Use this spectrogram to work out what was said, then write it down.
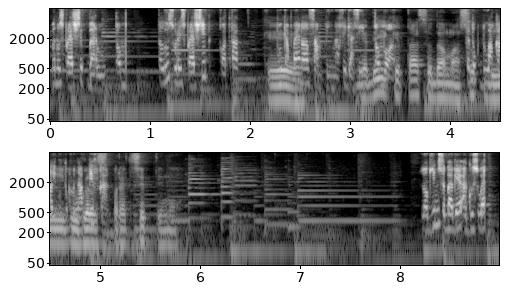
Menu spreadsheet baru. Tom. Telusuri spreadsheet. Kotak. Oke. Buka panel samping navigasi. Jadi Tombol. kita sudah masuk di Google. Spreadsheet ini. Login sebagai Agus Web.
